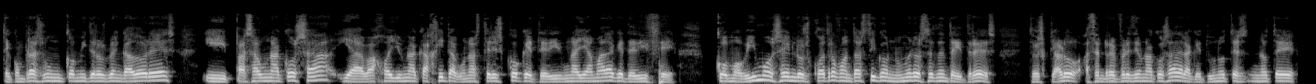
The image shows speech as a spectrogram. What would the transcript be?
te compras un cómic de los Vengadores y pasa una cosa y abajo hay una cajita con un asterisco que te dice una llamada que te dice, como vimos en los Cuatro Fantásticos número 73. Entonces, claro, hacen referencia a una cosa de la que tú no te, no te,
